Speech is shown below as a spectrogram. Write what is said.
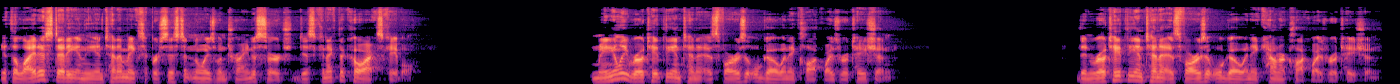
If the light is steady and the antenna makes a persistent noise when trying to search, disconnect the coax cable. Manually rotate the antenna as far as it will go in a clockwise rotation. Then rotate the antenna as far as it will go in a counterclockwise rotation.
